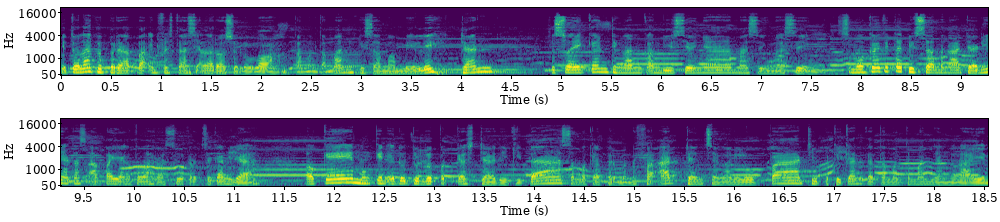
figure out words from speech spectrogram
Itulah beberapa investasi ala Rasulullah. Teman-teman bisa memilih dan sesuaikan dengan kondisinya masing-masing. Semoga kita bisa menadani atas apa yang telah Rasul kerjakan ya Oke, mungkin itu dulu podcast dari kita. Semoga bermanfaat dan jangan lupa dibagikan ke teman-teman yang lain.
